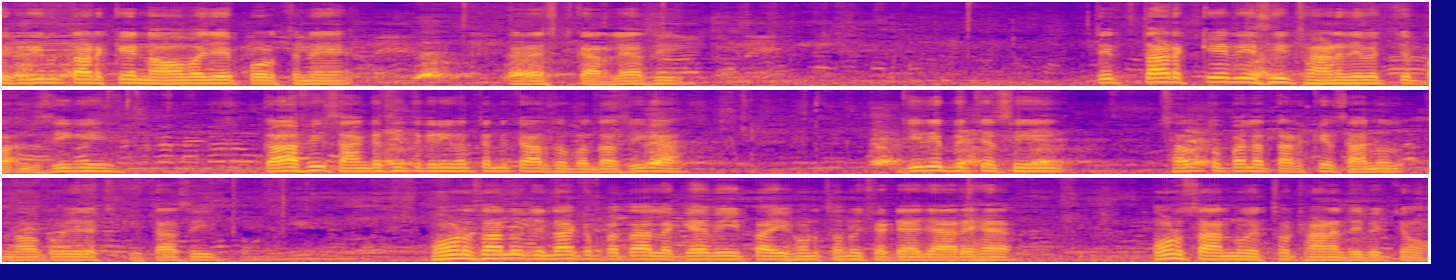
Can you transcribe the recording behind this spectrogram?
ਤਕਰੀਬਨ ਤੜਕੇ 9 ਵਜੇ ਪੁਲਿਸ ਨੇ ਅਰੈਸਟ ਕਰ ਲਿਆ ਸੀ। ਤੇ ਤੜਕੇ ਦੇ ਅਸੀਂ ਥਾਣੇ ਦੇ ਵਿੱਚ ਬੰਦ ਸੀਗੇ। ਕਾਫੀ ਸੰਗਤ ਸੀ, ਤਕਰੀਬਨ 3-400 ਬੰਦਾ ਸੀਗਾ, ਜਿਹਦੇ ਵਿੱਚ ਅਸੀਂ ਸਭ ਤੋਂ ਪਹਿਲਾਂ ਤੜਕੇ ਸਾਨੂੰ 9 ਵਜੇ ਰੈਸਟ ਕੀਤਾ ਸੀ। ਹੁਣ ਸਾਨੂੰ ਜਿੰਨਾ ਕੁ ਪਤਾ ਲੱਗਿਆ ਵੀ ਭਾਈ ਹੁਣ ਤੁਹਾਨੂੰ ਛੱਡਿਆ ਜਾ ਰਿਹਾ, ਹੁਣ ਸਾਨੂੰ ਇੱਥੋਂ ਥਾਣੇ ਦੇ ਵਿੱਚੋਂ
